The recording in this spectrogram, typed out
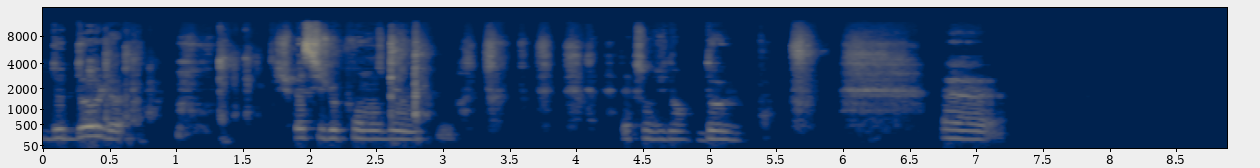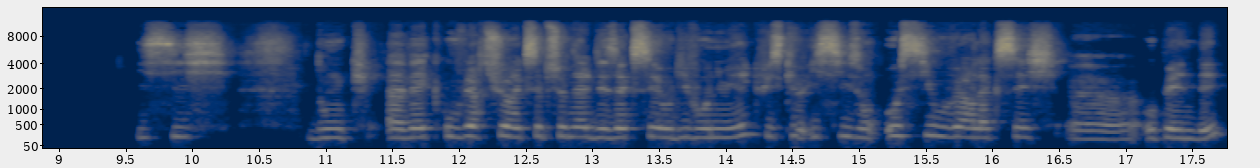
de Dole. Je ne sais pas si je le prononce bien. L'accent du Nord, Dole. ici, donc avec ouverture exceptionnelle des accès aux livres numériques, puisque ici ils ont aussi ouvert l'accès euh, au PNB,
